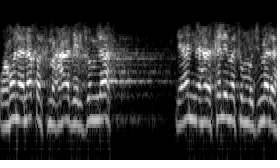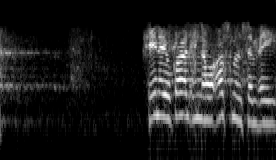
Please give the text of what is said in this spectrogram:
وهنا نقف مع هذه الجملة لأنها كلمة مجملة. حين يقال إنه أصل سمعي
